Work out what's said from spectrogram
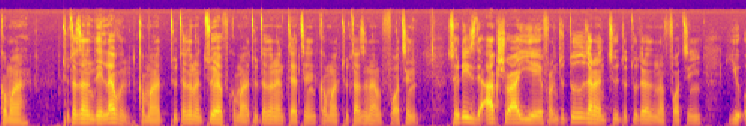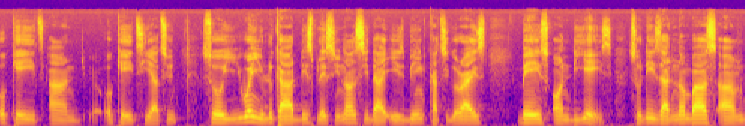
comma 2011 comma 2012 comma 2013 comma 2014 so this is the actual year from 2002 to 2014 you okay it and okay it here too. So you, when you look at this place you now see that it's being categorized based on the years. So these are the numbers um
